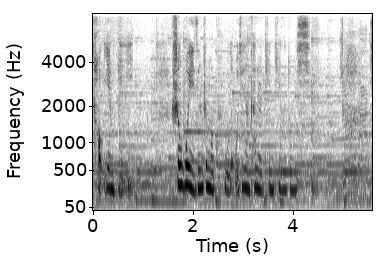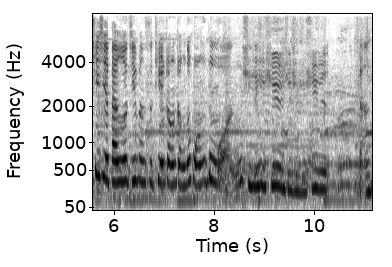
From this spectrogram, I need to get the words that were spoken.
讨厌 B 一，生活已经这么苦了，我就想看点甜甜的东西。谢谢白垩纪粉丝贴长长的皇冠，谢谢谢谢谢谢谢谢，感恩。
